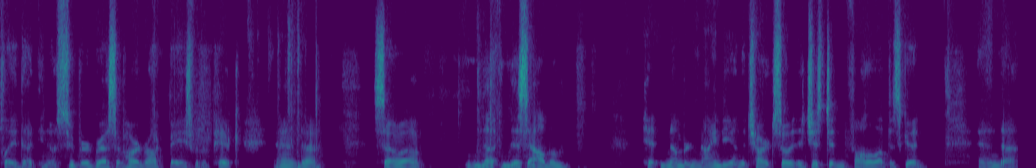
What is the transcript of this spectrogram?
played that, you know, super aggressive hard rock bass with a pick. And uh, so uh, no, this album hit number 90 on the chart. So it just didn't follow up as good. And uh,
